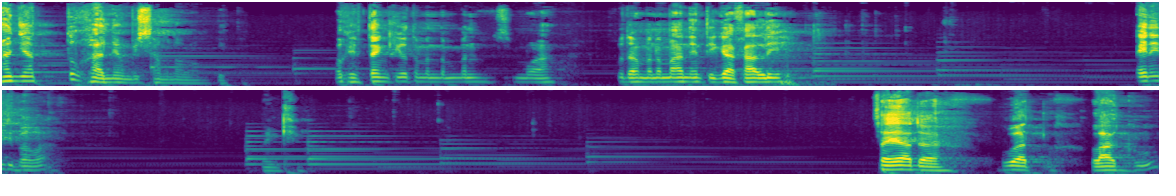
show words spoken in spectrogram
hanya Tuhan yang bisa menolong kita. Oke, okay, thank you teman-teman semua sudah menemani tiga kali. Eh, ini dibawa. Thank you. Saya ada buat lagu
